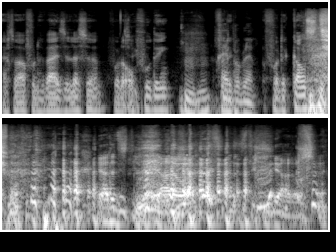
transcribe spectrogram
echt waar voor de wijze lessen, voor de opvoeding, Geen probleem. voor de kansen die, Ja, dat is tien jaar hoor. Dat is jaar hoor.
